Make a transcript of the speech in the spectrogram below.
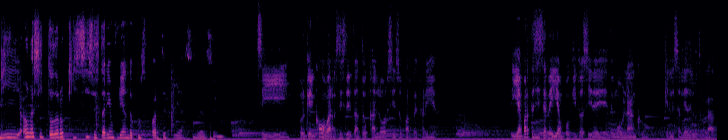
Y aún así, Todoroki sí se estaría enfriando con su parte fría. Sí, ha de ser, ¿no? Sí, porque ¿cómo va a resistir tanto calor si es su parte fría? Y aparte sí se veía un poquito así de, de humo blanco que le salía del otro lado.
